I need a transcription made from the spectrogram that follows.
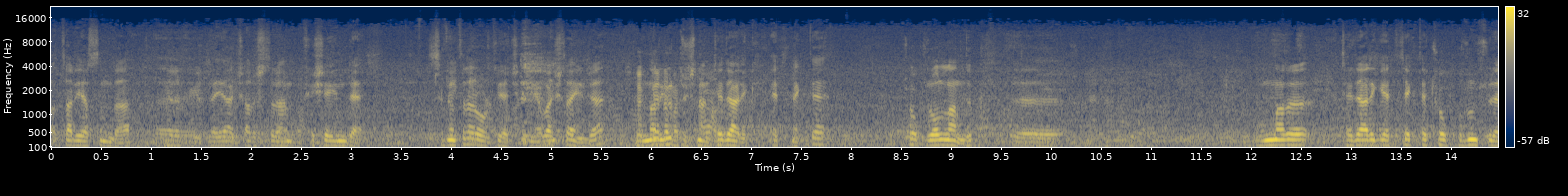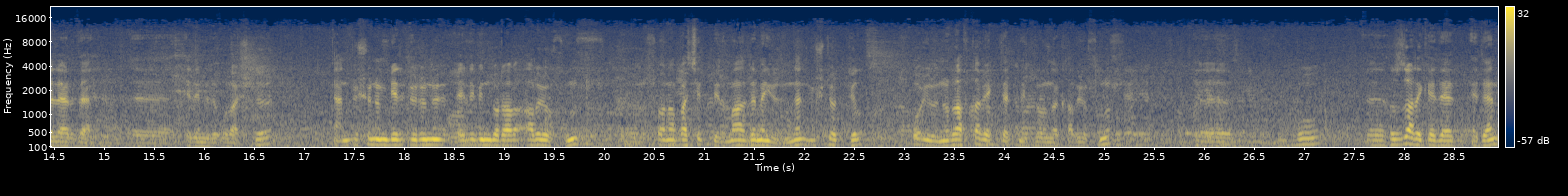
bataryasında e, veya çalıştıran fişeğinde sıkıntılar ortaya çıkmaya başlayınca bunları yurt dışından tedarik etmekte çok zorlandık. E, bunları tedarik etsek de çok uzun sürelerde e, elimize ulaştı. Yani düşünün bir ürünü 50 bin dolar alıyorsunuz. e, Sonra basit bir malzeme yüzünden 3-4 yıl o ürünü rafta bekletmek zorunda kalıyorsunuz. E, bu hızlı hareket ede- eden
